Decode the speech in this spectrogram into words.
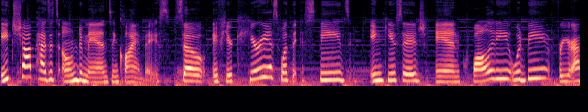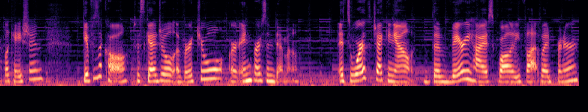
Each shop has its own demands and client base, so if you're curious what the speeds, ink usage, and quality would be for your application, give us a call to schedule a virtual or in-person demo. It's worth checking out the very highest quality flatbed printer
